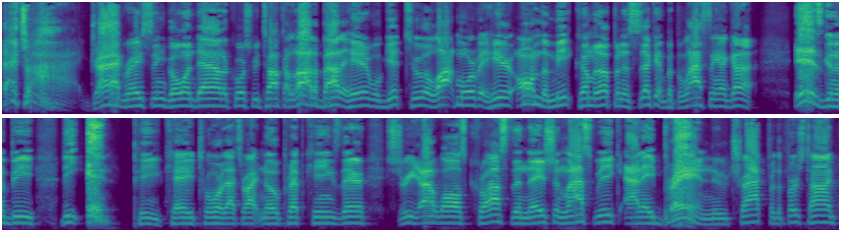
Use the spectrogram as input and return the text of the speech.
That's right. Drag racing going down. Of course, we talk a lot about it here. We'll get to a lot more of it here on the meet coming up in a second. But the last thing I got is going to be the PK Tour. That's right, no Prep Kings there. Street Outlaws crossed the nation last week at a brand new track for the first time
